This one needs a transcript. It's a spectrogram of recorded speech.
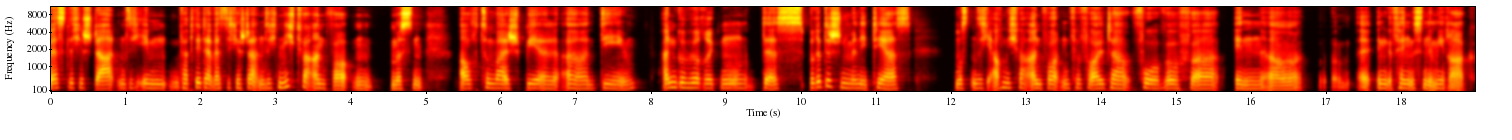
westliche Staaten sich eben, Vertreter westlicher Staaten sich nicht verantworten müssen. Auch zum Beispiel äh, die Angehörigen des britischen Militärs mussten sich auch nicht verantworten für Foltervorwürfe in, äh, in Gefängnissen im Irak.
